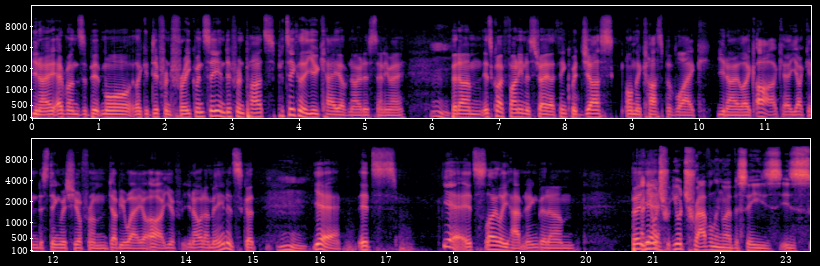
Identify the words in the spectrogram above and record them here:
you know everyone's a bit more like a different frequency in different parts particularly uk i've noticed anyway Mm. but um, it's quite funny in australia i think we're just on the cusp of like you know like oh okay i can distinguish you're from wa or oh you're you know what i mean it's got Mm. yeah it's yeah it's slowly happening but um but And yeah your, tr- your traveling overseas is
